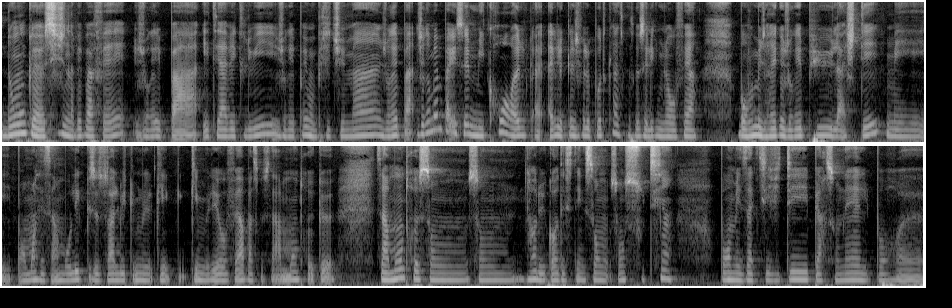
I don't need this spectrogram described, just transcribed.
Donc, euh, si je n'avais pas fait, j'aurais pas été avec lui, j'aurais pas eu mon petit humain, j'aurais pas, j'aurais même pas eu ce micro avec, lequel je fais le podcast parce que c'est lui qui me l'a offert. Bon, vous me direz que j'aurais pu l'acheter, mais pour moi c'est symbolique que ce soit lui qui me, qui, l'ait offert parce que ça montre que ça montre son son thing, son, son soutien pour mes activités personnelles, pour euh,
